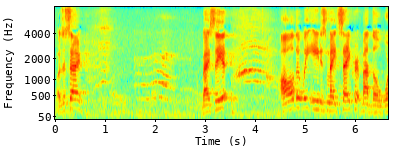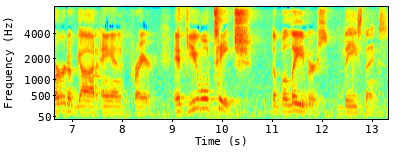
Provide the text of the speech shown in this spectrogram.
What does it say? Everybody see it? All that we eat is made sacred by the Word of God and prayer. If you will teach the believers these things,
